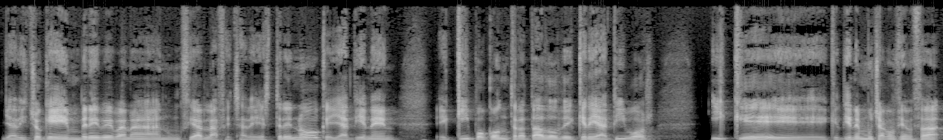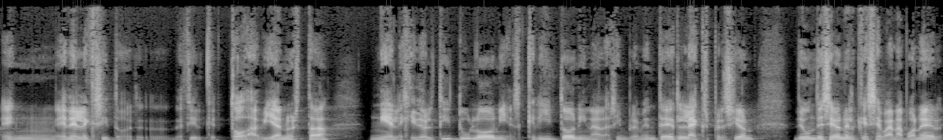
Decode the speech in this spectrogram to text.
ya ha dicho que en breve van a anunciar la fecha de estreno, que ya tienen equipo contratado de creativos y que, eh, que tienen mucha confianza en, en, el éxito. Es decir, que todavía no está ni elegido el título, ni escrito, ni nada. Simplemente es la expresión de un deseo en el que se van a poner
